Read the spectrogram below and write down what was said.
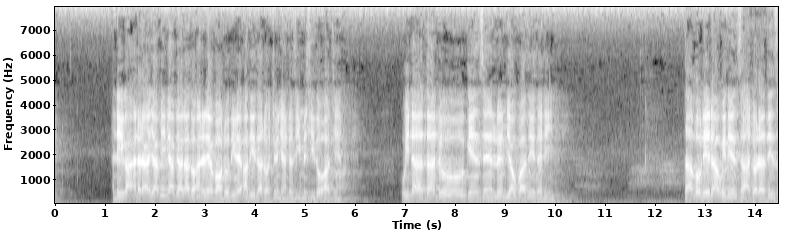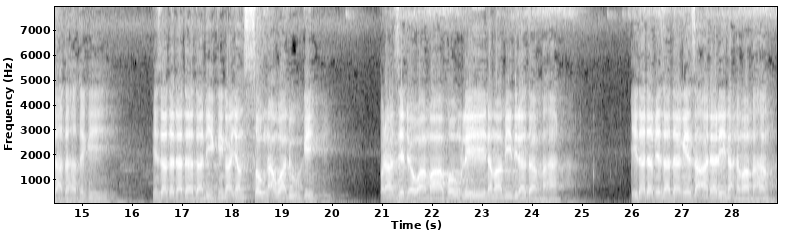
အနေကအန္တရာယာပိမြပြလာသောအန္တရာယ်ပေါင်းတို့သည်လည်းအာသီသတော်ကျွဉ္ဉံတစီမရှိသောအပြင်ဝိနတန္တုကင်းစင်လွင့်မြောက်ပါစေတည်းတံဗုဒ္ဓေတဝိသင်္သဒရသင်္သသဟတကိပင်္စတတတတဏိကင်္ကာယံစုံနဝါလူကေပရာဇိတဝါမာဖုံလေးနမမိတိရတမဟံဒေသတပိသတံငင်္စအာဒရိနနမမဟံ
